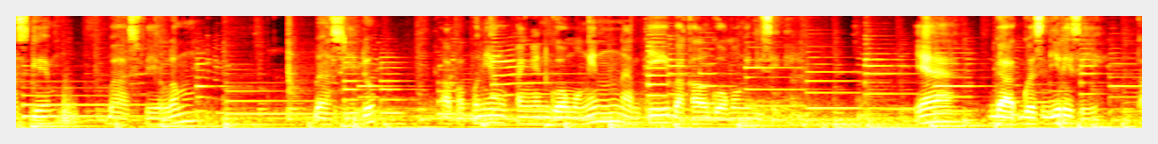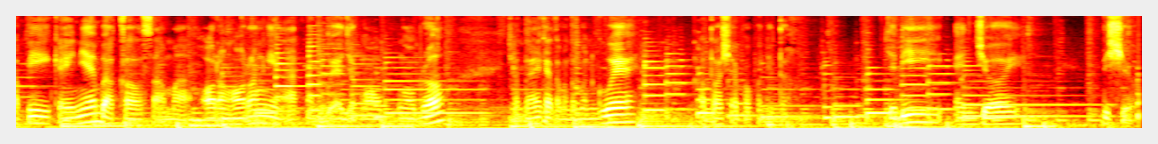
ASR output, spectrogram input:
bahas game, bahas film, bahas hidup, apa pun yang pengen gue omongin nanti bakal gue omongin di sini. Ya, nggak gue sendiri sih, tapi kayaknya bakal sama orang-orang yang akan gue ajak ngobrol. Contohnya kayak teman-teman gue atau siapa pun itu. Jadi enjoy the show.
